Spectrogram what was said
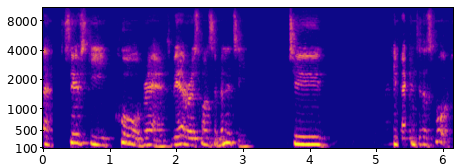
other surf ski core brands, we have a responsibility to put money back into the sport.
